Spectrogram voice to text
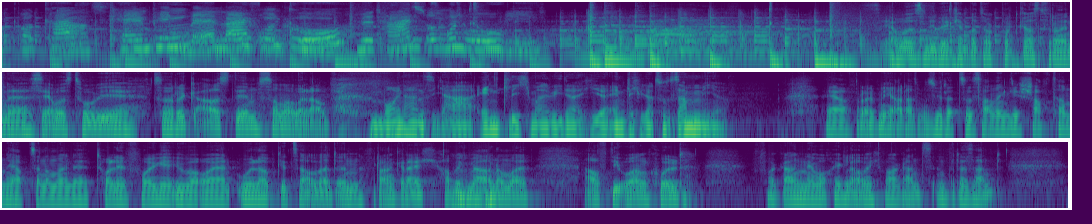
Podcast. Camping, Vanlife und Co. Mit Hans und Tobi. Servus, liebe Camper Talk Podcast Freunde. Servus, Tobi. Zurück aus dem Sommerurlaub. Moin, Hans. Ja, endlich mal wieder hier, endlich wieder zusammen hier. Ja, freut mich auch, dass wir es wieder zusammen geschafft haben. Ihr habt ja nochmal eine tolle Folge über euren Urlaub gezaubert in Frankreich. Habe ich mir auch mhm. nochmal auf die Ohren geholt. Vergangene Woche, glaube ich, war ganz interessant.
